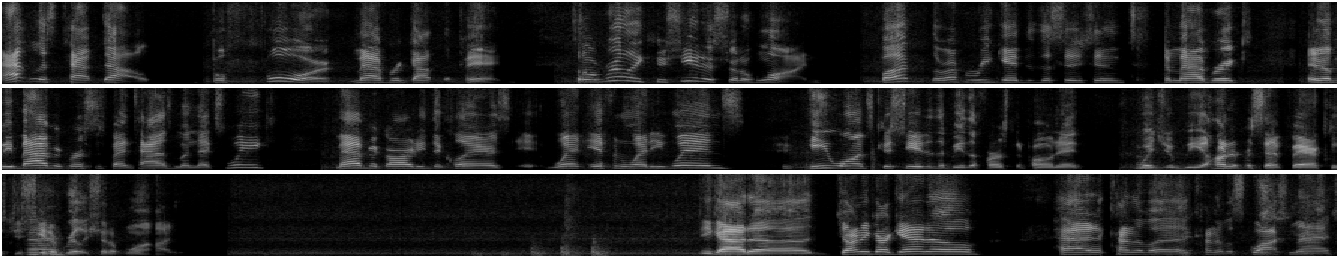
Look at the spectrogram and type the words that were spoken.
Atlas tapped out before Maverick got the pin. So really, Kushida should have won. But the referee gave the decision to Maverick, and it'll be Maverick versus Fantasma next week. Maverick already declares it, when, if and when he wins, he wants Kushida to be the first opponent, which would be 100% fair because Kushida really should have won. You got uh, Johnny Gargano had kind of a kind of a squash match.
